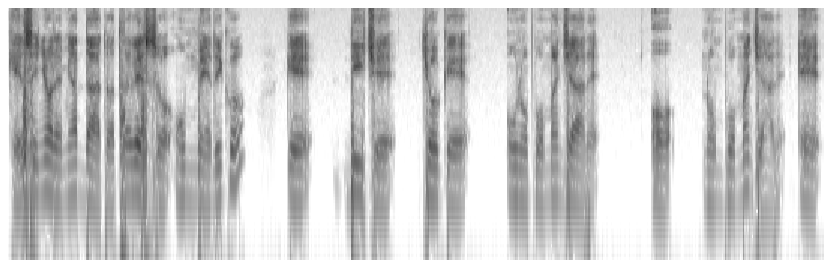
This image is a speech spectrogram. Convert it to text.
che il Signore mi ha dato attraverso un medico che dice ciò che uno può mangiare o non può mangiare e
